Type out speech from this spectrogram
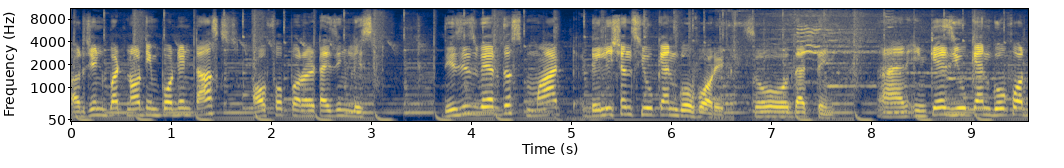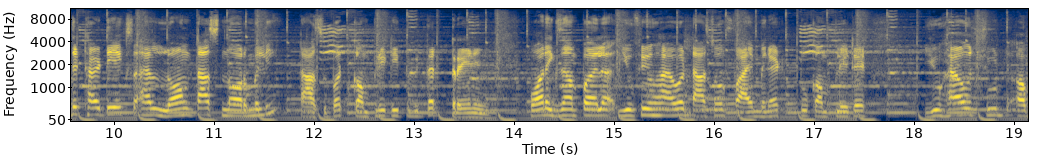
urgent but not important tasks off a prioritizing list. This is where the smart deletions you can go for it. So that thing. And in case you can go for the 30x a long task normally task but complete it with the training. For example if you have a task of 5 minutes to complete it you have should a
